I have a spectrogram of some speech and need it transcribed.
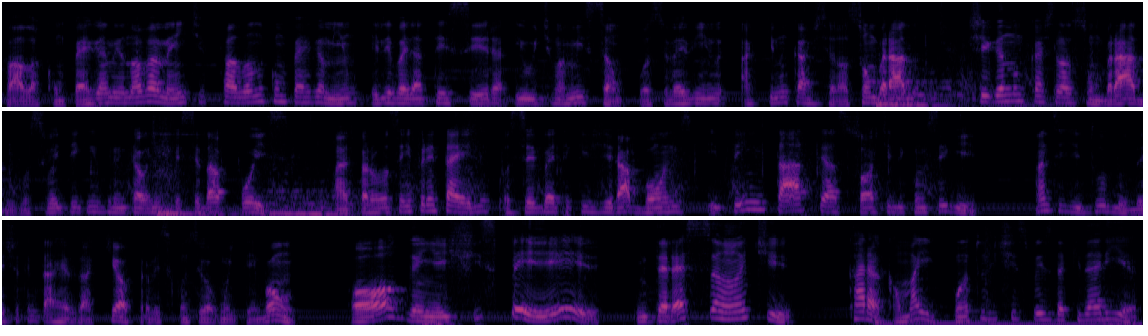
fala com o Pergaminho novamente, falando com o Pergaminho, ele vai dar a terceira e última missão. Você vai vir aqui no Castelo Assombrado, chegando no Castelo Assombrado, você vai ter que enfrentar o NPC da Foice, mas para você enfrentar ele, você vai ter que girar bônus e tentar ter a sorte de conseguir. Antes de tudo, deixa eu tentar rezar aqui, ó, pra ver se consigo algum item bom. Ó, ganhei XP! Interessante! Cara, calma aí, quanto de XP isso daqui daria?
